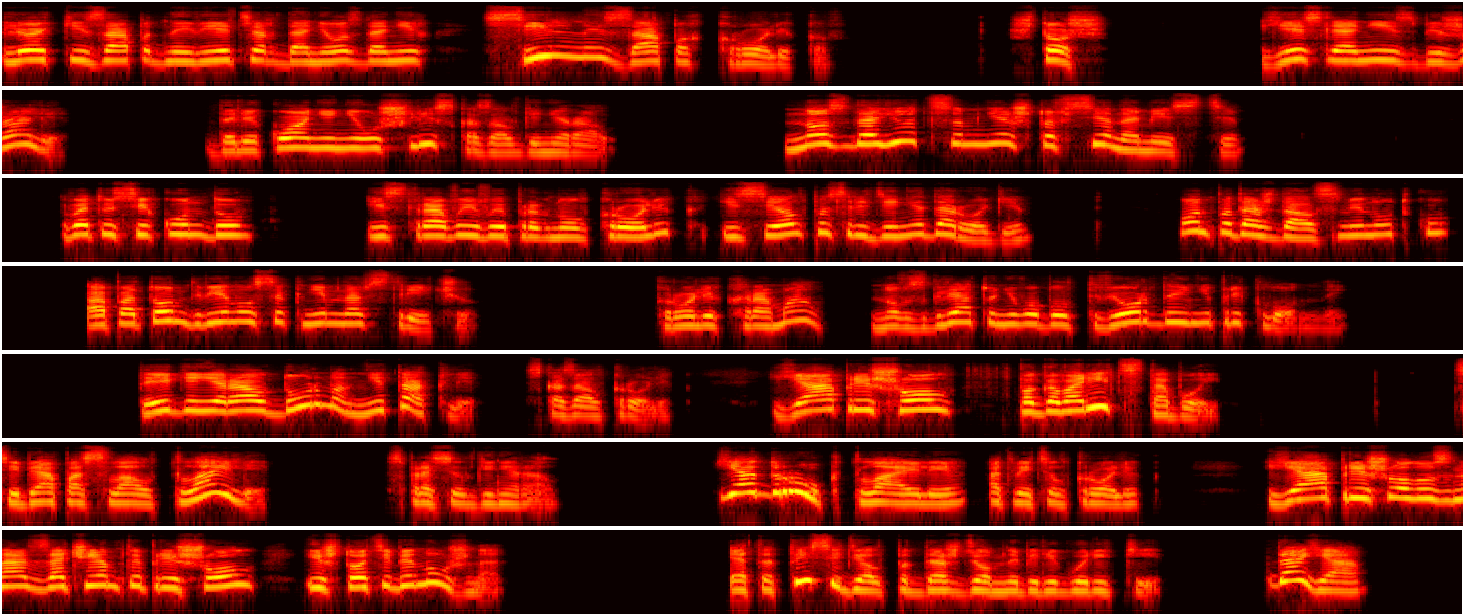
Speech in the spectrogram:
Легкий западный ветер донес до них сильный запах кроликов. Что ж, если они избежали, далеко они не ушли, — сказал генерал. Но сдается мне, что все на месте. В эту секунду из травы выпрыгнул кролик и сел посредине дороги. Он подождал с минутку, а потом двинулся к ним навстречу. Кролик хромал, но взгляд у него был твердый и непреклонный. — Ты генерал Дурман, не так ли? — сказал кролик. — Я пришел поговорить с тобой. Тебя послал Тлайли? — спросил генерал. — Я друг Тлайли, — ответил кролик. — Я пришел узнать, зачем ты пришел и что тебе нужно. — Это ты сидел под дождем на берегу реки? — Да, я.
